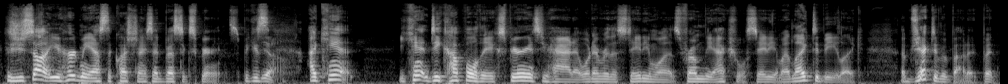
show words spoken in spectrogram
because you saw you heard me ask the question. I said best experience because Yeah. I can't you can't decouple the experience you had at whatever the stadium was from the actual stadium. I'd like to be like objective about it, but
